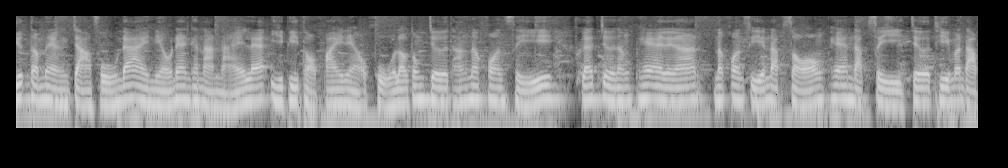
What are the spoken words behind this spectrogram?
ยึดตำแหน่งจ่าฝูงได้เหนียวแน่นขนาดไหน และ EP ต่อไปเนี่ยโอ้โหเราต้องเจอทั้งนครศรีและเจอทั้งแพร่เลยนะนครศรีอันดับ 2 แพร่อันดับ 4 เจอทีมอันดับ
